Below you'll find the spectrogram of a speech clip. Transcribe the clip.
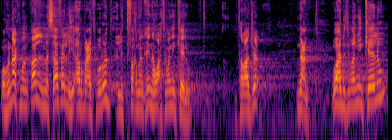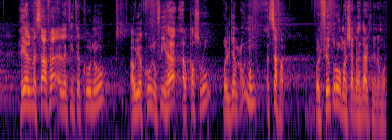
وهناك من قال المسافة اللي هي أربعة برد اللي اتفقنا الحين 81 كيلو. تراجع؟ نعم. 81 كيلو هي المسافة التي تكون أو يكون فيها القصر والجمع السفر والفطر وما شابه ذلك من الأمور.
